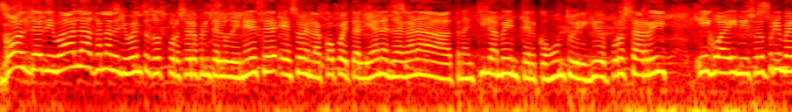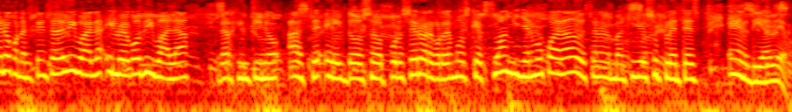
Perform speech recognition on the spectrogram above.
Gol de Dybala, gana la Juventus 2 por 0 frente al Udinese, eso en la Copa Italiana, ya gana tranquilamente el conjunto dirigido por Sarri. Higuaín hizo el primero con asistencia de Dybala y luego Dybala, el argentino, hace el 2 por 0. Recordemos que Juan Guillermo Cuadrado está en el banquillo de suplentes en el día de hoy.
